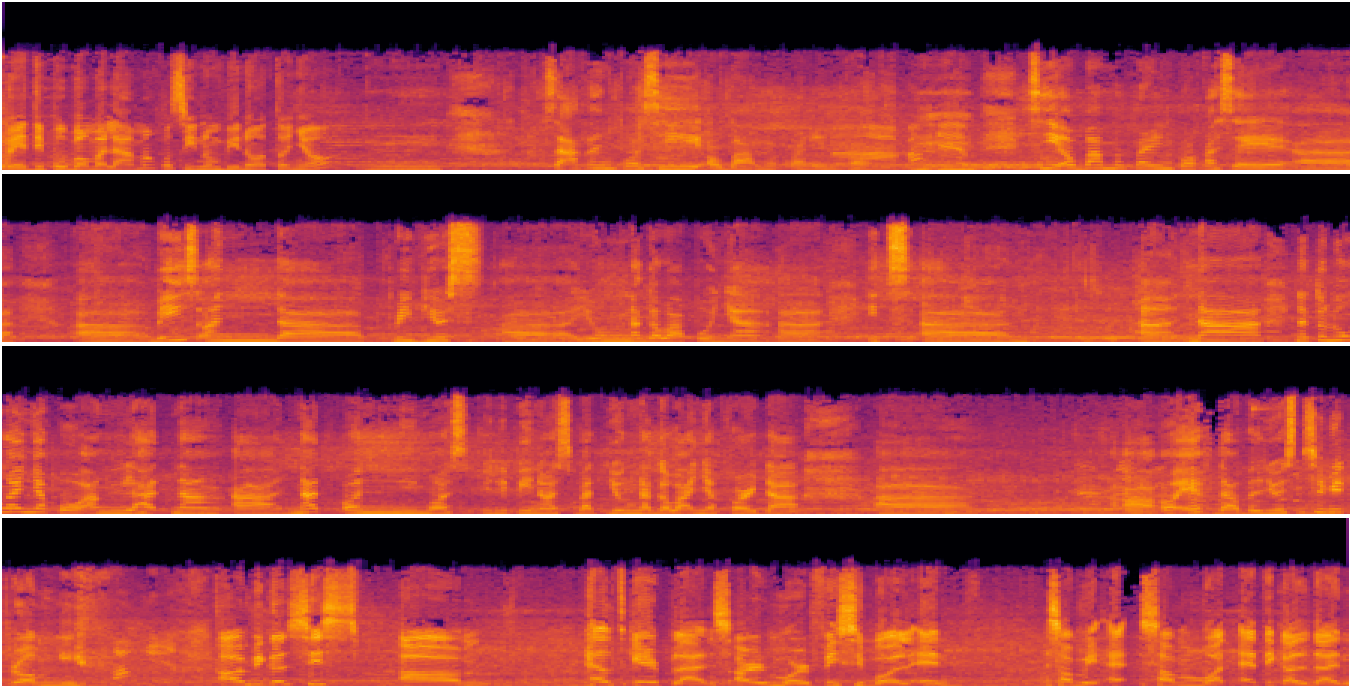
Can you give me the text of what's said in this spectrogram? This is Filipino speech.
Pwede po bang malaman kung sinong binoto nyo? Mm, sa akin po si Obama pa rin po. bakit? Mm-mm. Si Obama pa rin po kasi ah, ah, based on the previous ah, yung nagawa po niya, ah, it's ah, ah, na natulungan niya po ang lahat ng ah, not only most Filipinos but yung nagawa niya for the ah, ah, OFWs. si Mitt Romney. Um, because his um, healthcare plans are more feasible and some, eh, somewhat ethical than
